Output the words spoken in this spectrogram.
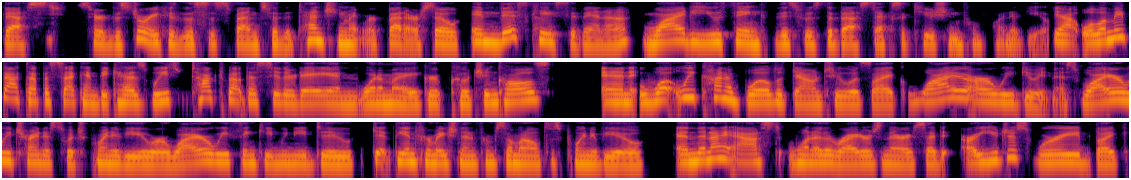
best serve the story because the suspense or the tension might work better. So in this case, Savannah, why do you think this was the best execution from point of view? Yeah. Well, let me back up a second because we talked about this the other day in one of my group coaching calls. And what we kind of boiled it down to was like, why are we doing this? Why are we trying to switch point of view? Or why are we thinking we need to get the information in from someone else's point of view? And then I asked one of the writers in there, I said, Are you just worried? Like,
